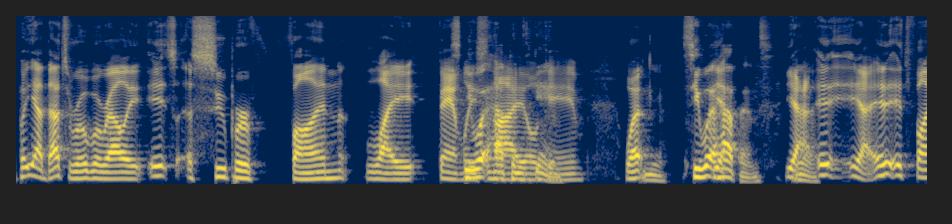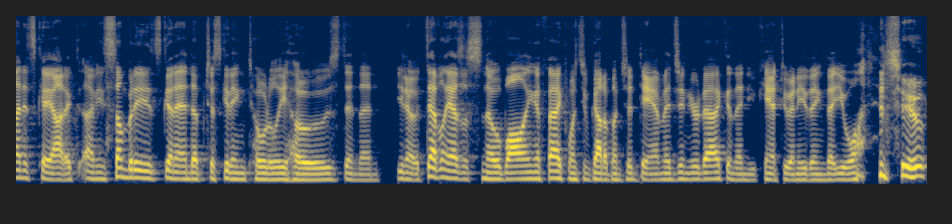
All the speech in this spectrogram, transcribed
But yeah, that's Robo Rally. It's a super fun, light, family style game. game. What? Yeah. See what yeah. happens. Yeah, yeah, it, yeah it, it's fun. It's chaotic. I mean, somebody is going to end up just getting totally hosed, and then you know, it definitely has a snowballing effect once you've got a bunch of damage in your deck, and then you can't do anything that you wanted to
